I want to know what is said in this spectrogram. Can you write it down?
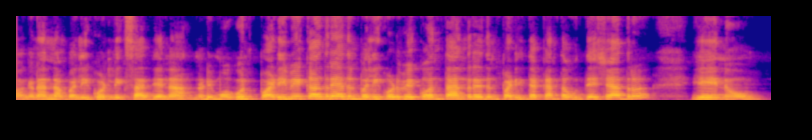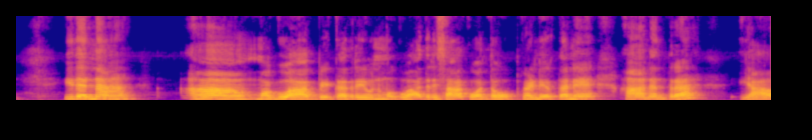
ಮಗನನ್ನು ಬಲಿ ಕೊಡ್ಲಿಕ್ಕೆ ಸಾಧ್ಯನಾ? ನೋಡಿ, ಮಗುನ ಪಡಿಬೇಕಾದ್ರೆ ಅದನ್ನು ಬಲಿ ಕೊಡಬೇಕು ಅಂತ ಅಂದರೆ ಅದನ್ನು ಪಡಿತಕ್ಕಂಥ ಉದ್ದೇಶ ಆದರೂ ಏನು? ಇದನ್ನು ಮಗು ಆಗಬೇಕಾದ್ರೆ ಇವನು ಮಗು ಆದರೆ ಸಾಕು ಅಂತ ಒಪ್ಕೊಂಡಿರ್ತಾನೆ. ಆ ನಂತರ ಯಾವ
